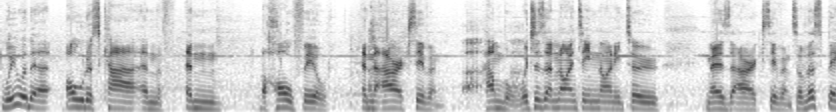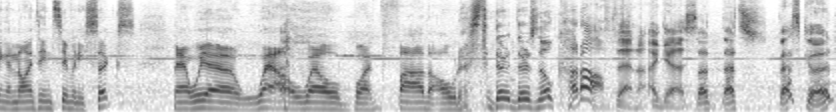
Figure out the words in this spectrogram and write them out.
we were the oldest car in the in the whole field in the RX-7 Humble, which is a 1992 Mazda RX-7. So this being a 1976, man, we are well, well by far the oldest. There, there's no cutoff then, I guess. That, that's that's good.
